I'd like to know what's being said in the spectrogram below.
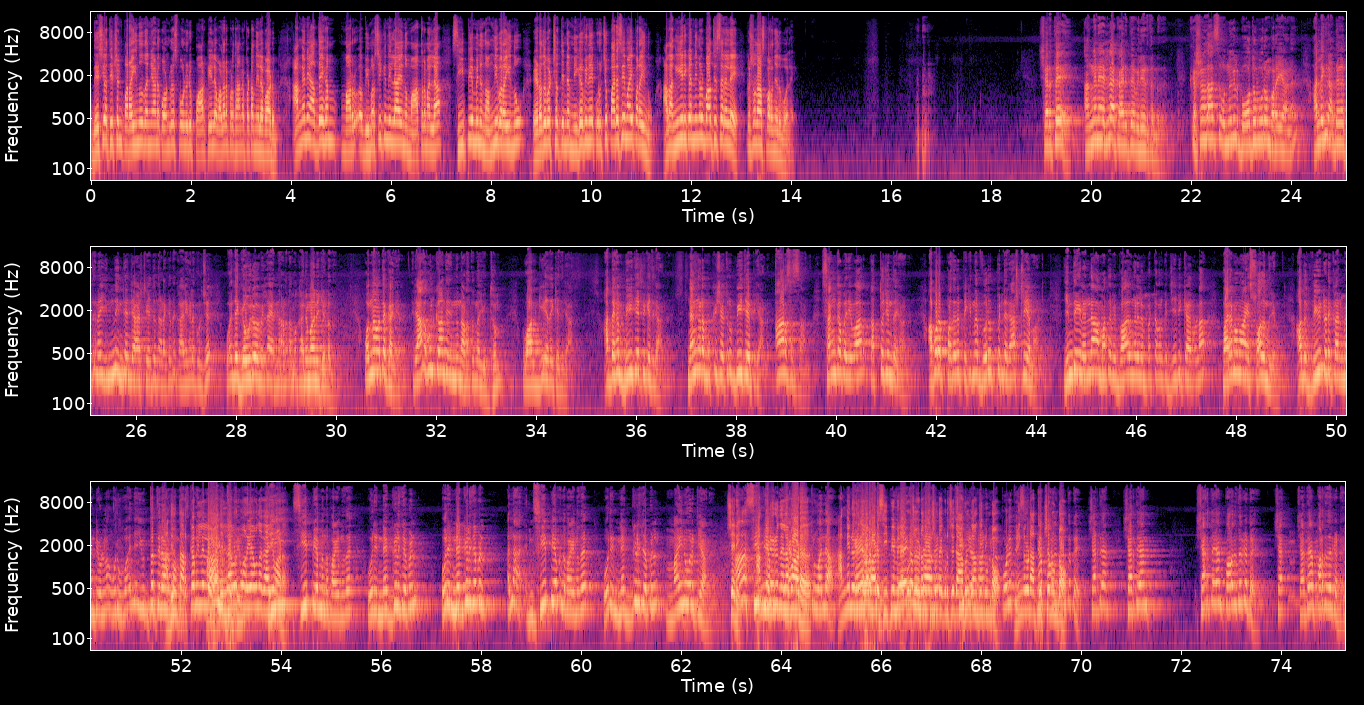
ദേശീയ അധ്യക്ഷൻ പറയുന്നത് തന്നെയാണ് കോൺഗ്രസ് പോലൊരു പാർട്ടിയിലെ വളരെ പ്രധാനപ്പെട്ട നിലപാടും. അങ്ങനെ അദ്ദേഹം മറു വിമർശിക്കുന്നില്ല എന്ന് മാത്രമല്ല സി പി എമ്മിന് നന്ദി പറയുന്നു ഇടതുപക്ഷത്തിന്റെ മികവിനെക്കുറിച്ച് പരസ്യമായി പറയുന്നു. അത് അംഗീകരിക്കാൻ നിങ്ങൾ ബാധ്യസ്ഥരല്ലേ? കൃഷ്ണദാസ് പറഞ്ഞതുപോലെ. ശരത്തെ അങ്ങനെയല്ല കാര്യത്തെ വിലയിരുത്തേണ്ടത്. കൃഷ്ണദാസ് ഒന്നുകിൽ ബോധപൂർവം പറയുകയാണ് അല്ലെങ്കിൽ അദ്ദേഹത്തിന് ഇന്ന് ഇന്ത്യൻ രാഷ്ട്രീയത്തിൽ നടക്കുന്ന കാര്യങ്ങളെക്കുറിച്ച് വലിയ ഗൗരവമില്ല എന്നാണ് നമുക്ക് അനുമാനിക്കേണ്ടത്. ഒന്നാമത്തെ കാര്യം രാഹുൽ ഗാന്ധി ഇന്ന് നടത്തുന്ന യുദ്ധം വർഗീയതയ്ക്കെതിരാണ്. അദ്ദേഹം ബി ജെ പിക്കെതിരാണ്. ഞങ്ങളുടെ മുഖ്യശത്രു ബി ജെ പി ആണ് ആർ എസ് എസ് ആണ്. സംഘപരിവാർ തത്വചിന്തയാണ്. അവർ പ്രചരിപ്പിക്കുന്ന വെറുപ്പിന്റെ രാഷ്ട്രീയമാണ്. ഇന്ത്യയിൽ എല്ലാ മതവിഭാഗങ്ങളിലും പെട്ടവർക്ക് ജീവിക്കാനുള്ള പരമമായ സ്വാതന്ത്ര്യം. അത് വീണ്ടെടുക്കാൻ വേണ്ടിയുള്ള ഒരു വലിയ യുദ്ധത്തിലാണ് തർക്കമില്ലല്ലോ. എല്ലാവർക്കും അറിയാവുന്ന കാര്യമാണ്. സി പി എം എന്ന് പറയുന്നത് ഒരു നെഗ്ലിജബിൾ ഒരു നെഗ്ലിജബിൾ അല്ല സി പി എം എന്ന് പറയുന്നത് ഒരു നെഗ്ലിജബിൾ മൈനോറിറ്റിയാണ് ശരി. അങ്ങനെ ഒരു നിലപാട് അങ്ങനെ ഒരു നിലപാട് സി പി എമ്മിനെ കുറിച്ച് ഇടതുപക്ഷത്തെ കുറിച്ച് രാഹുൽ ഗാന്ധിക്കുണ്ടോ? നിങ്ങളുടെ അധ്യക്ഷനുണ്ടോ? ഞാൻ ശരത് ഞാൻ പറഞ്ഞു തീർക്കട്ടെ ശ- ശരത് ഞാൻ പറഞ്ഞു തീർക്കട്ടെ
